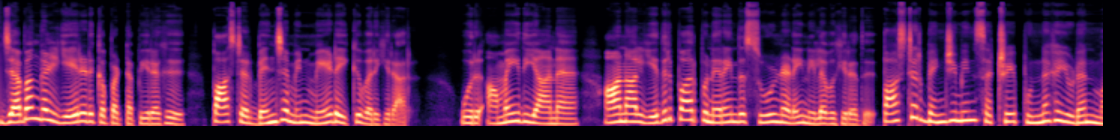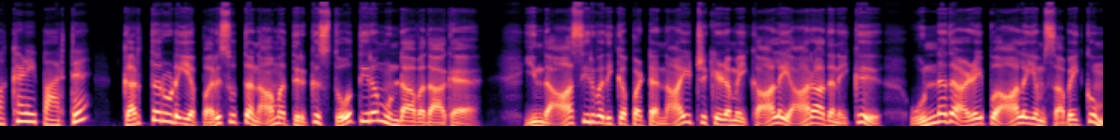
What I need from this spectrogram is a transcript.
ஜபங்கள் ஏறெடுக்கப்பட்ட பிறகு பாஸ்டர் பெஞ்சமின் மேடைக்கு வருகிறார். ஒரு அமைதியான ஆனால் எதிர்பார்ப்பு நிறைந்த சூழ்நிலை நிலவுகிறது. பாஸ்டர் பெஞ்சமின் சற்றே புன்னகையுடன் மக்களை பார்த்து கர்த்தருடைய பரிசுத்த நாமத்திற்கு ஸ்தோத்திரம் உண்டாவதாக. இந்த ஆசீர்வதிக்கப்பட்ட ஞாயிற்றுக்கிழமை காலை ஆராதனைக்கு உன்னத அழைப்பு ஆலயம் சபைக்கும்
